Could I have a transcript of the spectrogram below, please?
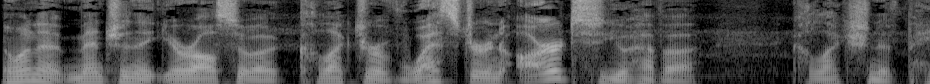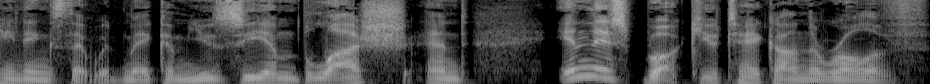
I want to mention that you're also a collector of Western art. You have a collection of paintings that would make a museum blush. And in this book, you take on the role of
